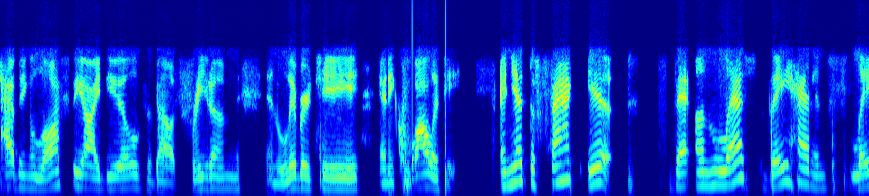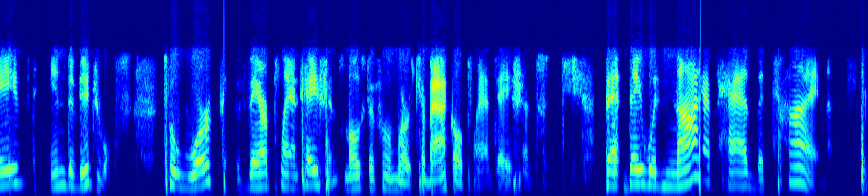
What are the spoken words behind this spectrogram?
having lost the ideals about freedom and liberty and equality. And yet, the fact is that unless they had enslaved individuals to work their plantations, most of whom were tobacco plantations, that they would not have had the time to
